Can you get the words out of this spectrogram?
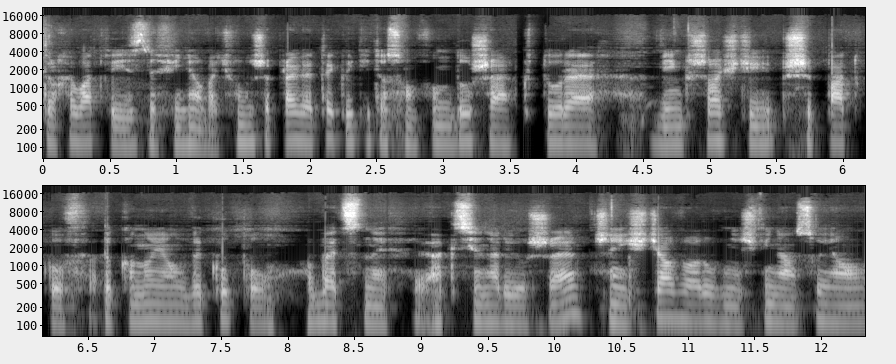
Trochę łatwiej jest zdefiniować. Fundusze private equity to są fundusze, które w większości przypadków dokonują wykupu obecnych akcjonariuszy. Częściowo również finansują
